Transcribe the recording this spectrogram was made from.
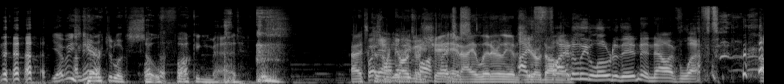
Yummy character looks so fucking mad. That's because my cards are shit, bucks? I and I literally have zero dollars. I finally loaded in and now I've left. Uh,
